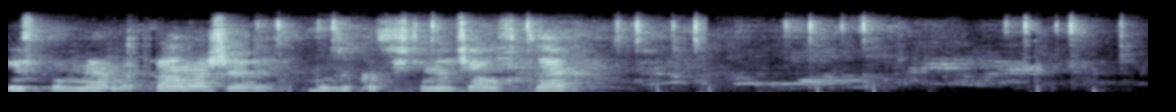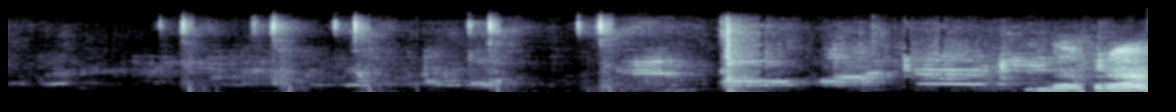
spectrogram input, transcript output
Już wspomniałem reklama, że muzyka coś tam leciało w tle. Dobra.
